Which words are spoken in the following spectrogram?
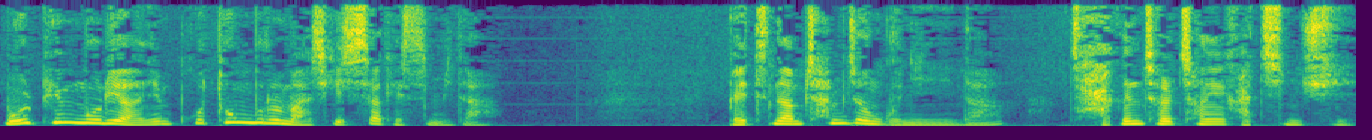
몰핀 물이 아닌 보통 물을 마시기 시작했습니다. 베트남 참전 군인이나 작은 철창에 갇힌 쥐,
